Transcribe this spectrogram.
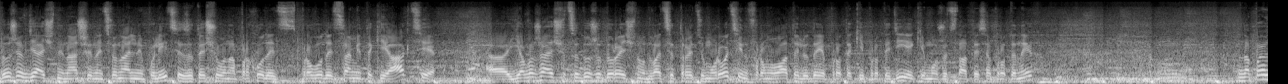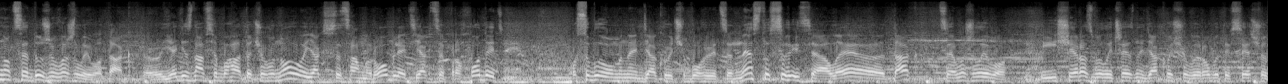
Дуже вдячний нашій національній поліції за те, що вона проходить проводить самі такі акції. Е, Я вважаю, що це дуже доречно у 2023 році інформувати людей про такі протидії, які можуть статися проти них. Напевно, це дуже важливо. Так Е, я дізнався багато чого нового, як все саме роблять, як це проходить. Особливо мене, дякуючи Богові, це не стосується, але е, так, це важливо. І ще раз величезне дякую, що ви робите все, що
